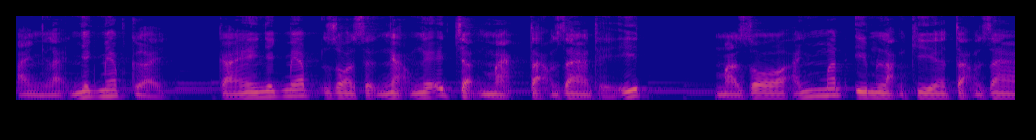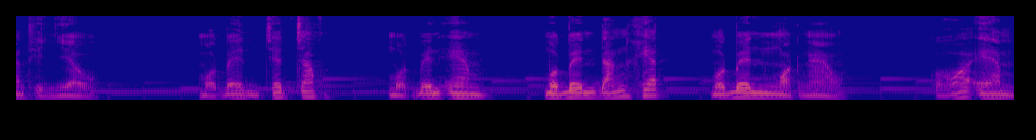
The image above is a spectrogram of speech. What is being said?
Anh lại nhếch mép cười cái nhếch mép do sự ngạo nghễ trận mạc tạo ra thì ít mà do ánh mắt im lặng kia tạo ra thì nhiều một bên chết chóc một bên em một bên đắng khét một bên ngọt ngào có em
